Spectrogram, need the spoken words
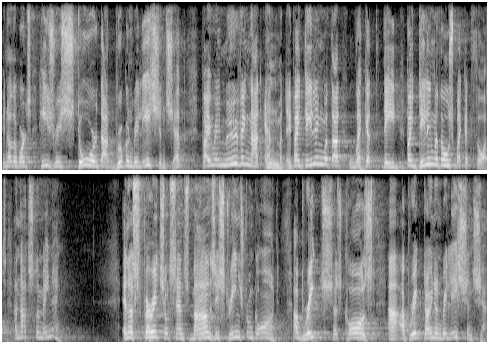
in other words, he's restored that broken relationship by removing that enmity, by dealing with that wicked deed, by dealing with those wicked thoughts. And that's the meaning. In a spiritual sense, man is estranged from God. A breach has caused a, breakdown in relationship.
